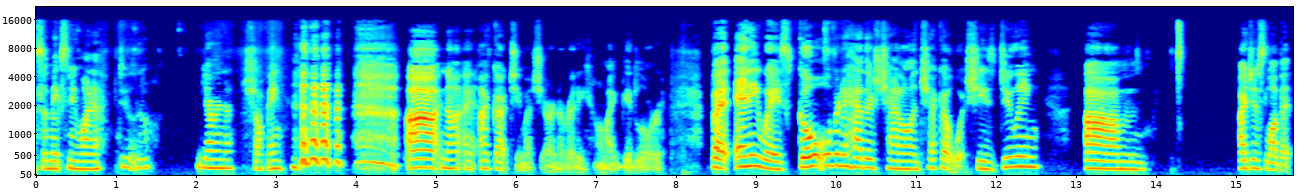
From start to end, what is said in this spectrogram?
So it makes me want to do a little yarn shopping. uh no, I, I've got too much yarn already. Oh my good lord. But anyways, go over to Heather's channel and check out what she's doing. Um I just love it.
